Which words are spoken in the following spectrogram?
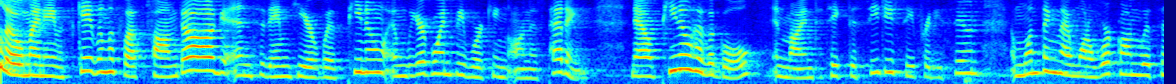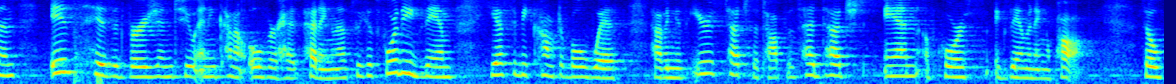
Hello, my name is Caitlin with West Palm Dog, and today I'm here with Pinot, and we are going to be working on his petting. Now, Pinot has a goal in mind to take the CGC pretty soon, and one thing that I want to work on with him is his aversion to any kind of overhead petting. And that's because for the exam, he has to be comfortable with having his ears touched, the top of his head touched, and of course, examining a paw. So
